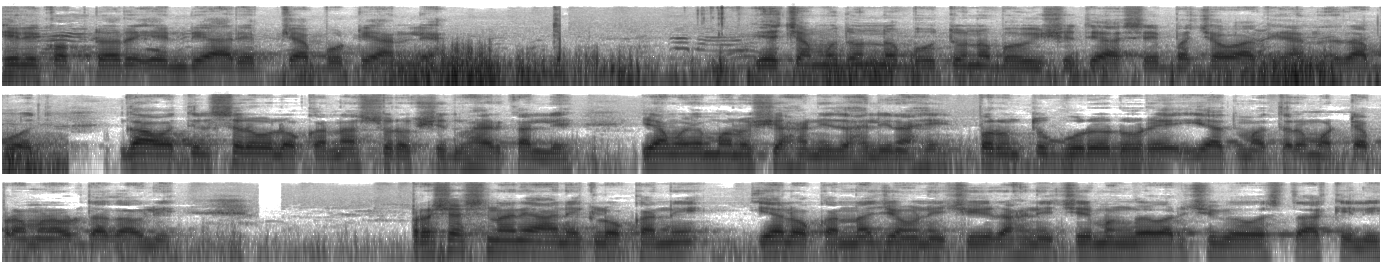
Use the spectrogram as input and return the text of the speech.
हेलिकॉप्टर एन डी आर एफच्या बोटी आणल्या. याच्यामधून न भूतो न भविष्यते असे बचाव अभियान राबवत गावातील सर्व लोकांना सुरक्षित बाहेर काढले. यामुळे मनुष्यहानी झाली नाही परंतु गुरढोरे यात मात्र मोठ्या प्रमाणावर दगावली. प्रशासनाने अनेक लोकांनी या लोकांना जेवणाची राहण्याची मंगळवारची व्यवस्था केली.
